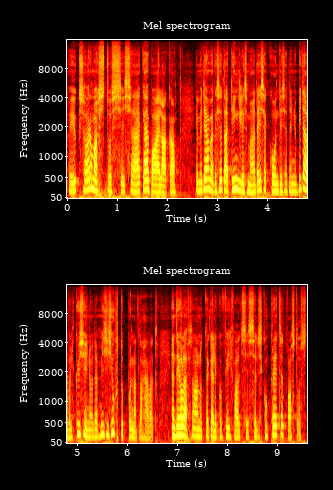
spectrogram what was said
või üks armastus siis äh, käepaelaga. ja me teame ka seda, et Inglismaa ja teised koondised on ju pidevalt küsinud, et mis siis juhtub, kui nad lähevad. Nad ei ole saanud tegelikult FIFA-lt siis sellist konkreetset vastust.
